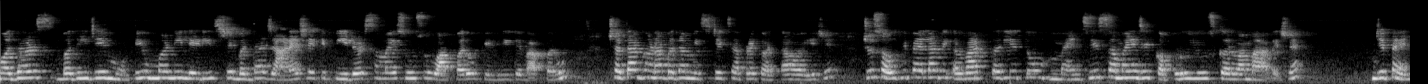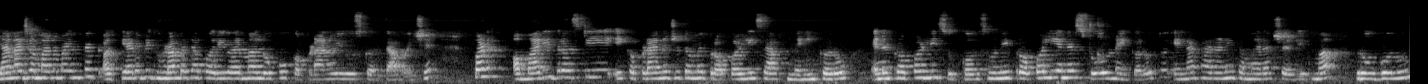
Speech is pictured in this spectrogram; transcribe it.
મધર્સ બધી જે મોટી ઉંમરની લેડીઝ છે, બધા જાણે છે કે પીરિયડ સમયે શું શું વાપરવું, કેવી રીતે વાપરવું. છતાં ઘણા બધા મિસ્ટેક્સ આપણે કરતા હોઈએ છીએ. જો સૌથી પહેલાં વાત કરીએ તો મેન્સીસ સમયે જે કપડું યુઝ કરવામાં આવે છે, જે પહેલાંના જમાનામાં ઇનફેક્ટ અત્યારે બી ઘણા બધા પરિવારમાં લોકો કપડાનો યુઝ કરતા હોય છે. પણ અમારી દ્રષ્ટિએ એ કપડાને જો તમે પ્રોપરલી સાફ નહીં કરો, એને પ્રોપરલી સૂકવશો નહીં પ્રોપરલી એને સ્ટોર નહીં કરો, તો એના કારણે તમારા શરીરમાં રોગોનું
